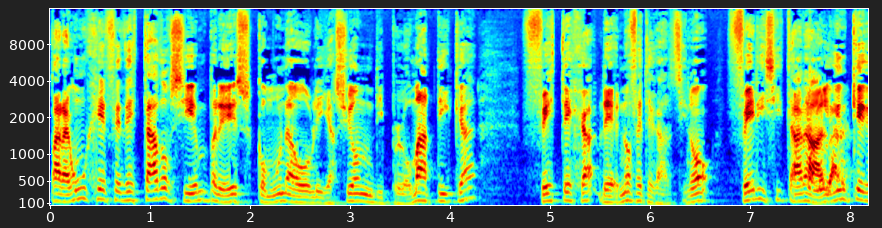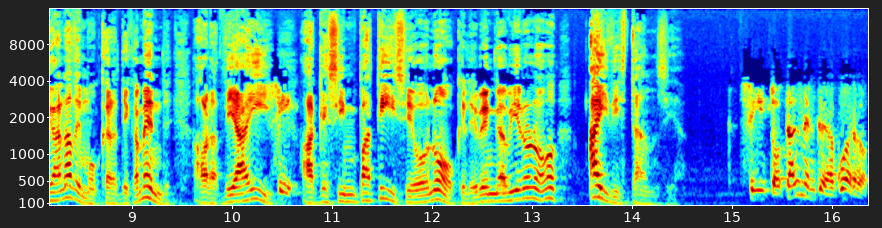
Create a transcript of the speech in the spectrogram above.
para un jefe de Estado siempre es como una obligación diplomática festejar, no festejar, sino felicitar a alguien que gana democráticamente. Ahora, de ahí a que simpatice o no, que le venga bien o no, hay distancia. Sí, totalmente de acuerdo,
